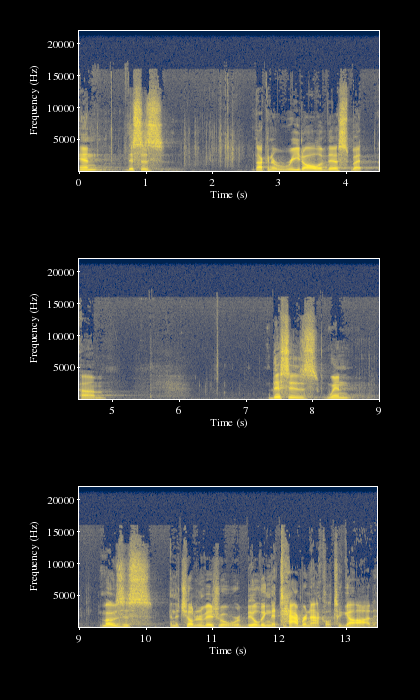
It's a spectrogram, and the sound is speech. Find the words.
And this is not going to read all of this, but um, this is when Moses and the children of Israel were building the tabernacle to God.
